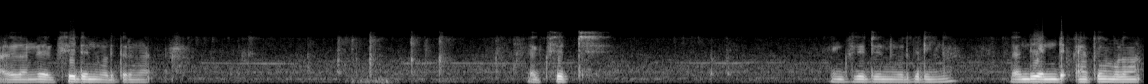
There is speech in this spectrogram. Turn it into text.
அதுக்கு வந்து எக்ஸிட்னு கொடுத்துருங்க. எக்ஸிட் எக்ஸிட்னு கொடுத்துட்டிங்கன்னா இது வந்து எண்டு எப்பயும் போல தான்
